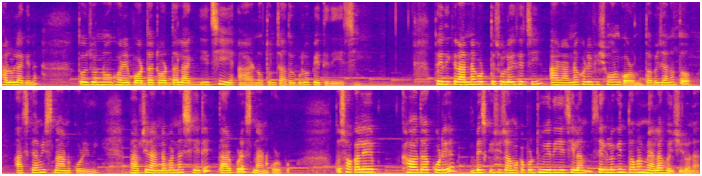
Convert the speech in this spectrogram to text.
ভালো লাগে না, তো জন্য ঘরের পর্দা টর্দা লাগিয়েছি আর নতুন চাদরগুলো পেতে দিয়েছি। তো এদিকে রান্না করতে চলে এসেছি, আর রান্নাঘরে ভীষণ গরম, তবে জানো তো? আজকে আমি স্নান করিনি। ভাবছি রান্নাবান্না সেরে তারপরে স্নান করব। তো সকালে খাওয়া দাওয়া করে বেশ কিছু জামা কাপড় ধুয়ে দিয়েছিলাম, সেগুলো কিন্তু আমার মেলা হয়েছিল না।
